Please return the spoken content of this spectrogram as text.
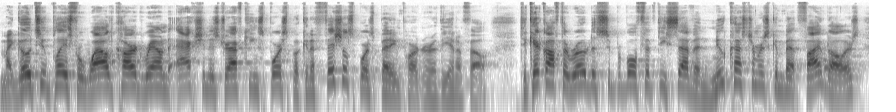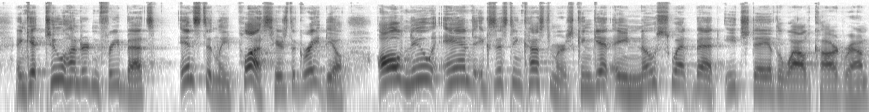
My go-to place for wild card round action is DraftKings Sportsbook, an official sports betting partner of the NFL. To kick off the road to Super Bowl 57, new customers can bet $5 and get 200 in free bets instantly. Plus, here's the great deal. All new and existing customers can get a no-sweat bet each day of the wild card round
